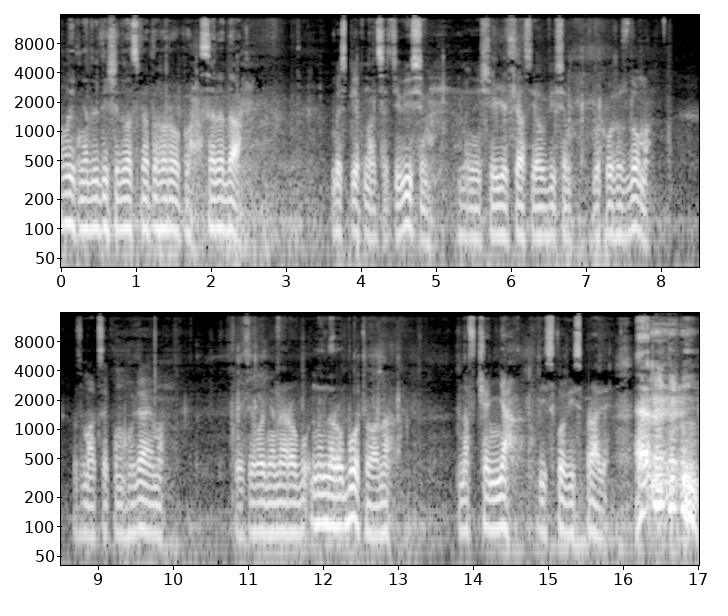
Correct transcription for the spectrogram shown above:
липня 2025 року, середа, без 15.08. У мене ще є час, я в 8 виходжу з дому. З Максиком гуляємо. Я сьогодні на робо... не на роботу, а на навчання в військовій справі.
